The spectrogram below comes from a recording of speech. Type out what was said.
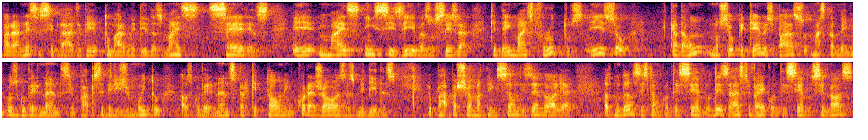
para a necessidade de tomar medidas mais sérias e mais incisivas, ou seja, que deem mais frutos. Isso cada um no seu pequeno espaço, mas também os governantes. E o Papa se dirige muito aos governantes para que tomem corajosas medidas. E o Papa chama atenção dizendo: olha, as mudanças estão acontecendo, o desastre vai acontecendo. Se nós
